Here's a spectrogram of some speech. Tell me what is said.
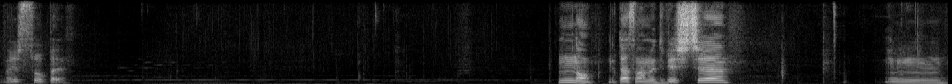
No i super. No, teraz mamy 200. Mm,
